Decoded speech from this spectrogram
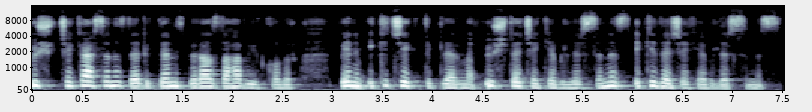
üç çekerseniz delikleriniz biraz daha büyük olur benim iki çektiklerimi üç de çekebilirsiniz. iki de çekebilirsiniz.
